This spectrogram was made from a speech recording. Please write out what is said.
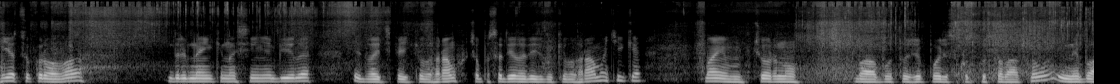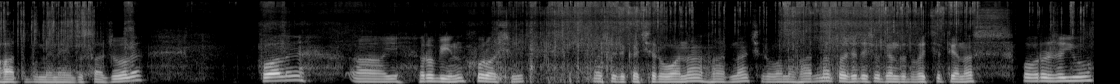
Є цукрова, дрібненьке насіння біле, десь 25 кг, хоча посадили десь до кілограма тільки. Маємо чорну бабу, теж польську таку салатну, і небагато, бо ми неї досаджували. Поле, рубін хороший. Ось така червона, гарна, червона, гарна. Теж десь 1 до 20 нас по врожаю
